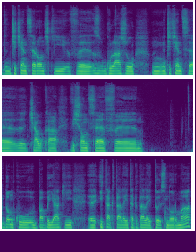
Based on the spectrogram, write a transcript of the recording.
dziecięce rączki w gularzu, mm, dziecięce ciałka wiszące w domku Baby Jagi e, i tak dalej, i tak dalej, to jest norma.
